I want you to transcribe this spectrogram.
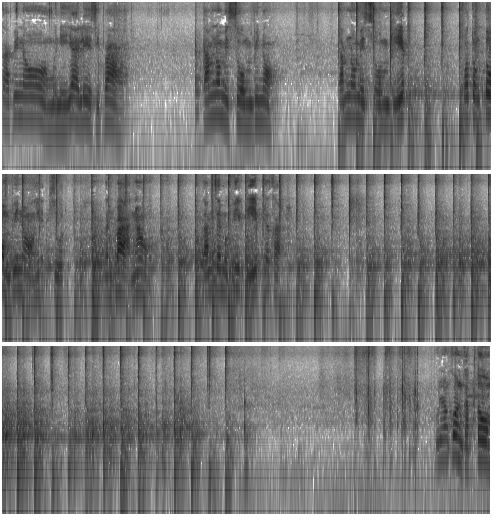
ค่ะพี่น้องมือนี้ยายเล่สิผ้าตำน้ำไม่สมพี่น้องตำน้ำไม่สมดิบบ่ต้องต้มพี่น้องเฮ็ดสูตรบ้านๆเฮาตำใส่หมึกพริกดิบเด้อค่ะปุลังก้นกับต้ม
